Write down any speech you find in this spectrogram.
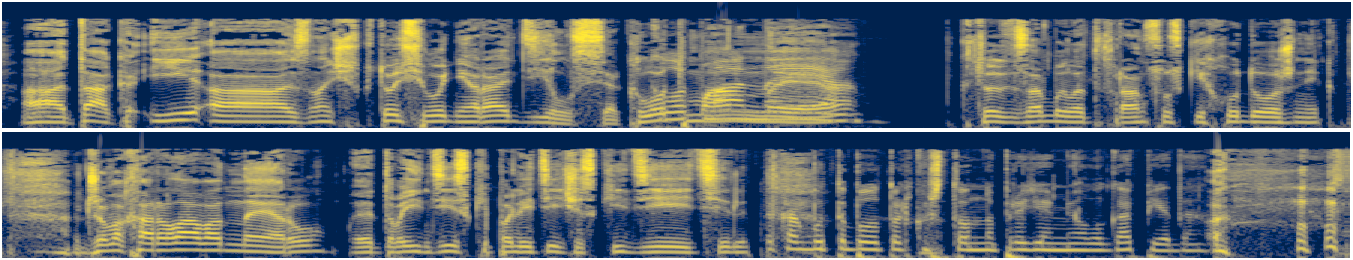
А, так, и, а, значит, кто сегодня родился? Клод, Клод Мане. Мане. Кто забыл, это французский художник. Джавахарлава Неру, это индийский политический деятель. Это как будто было только что на приеме у логопеда.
